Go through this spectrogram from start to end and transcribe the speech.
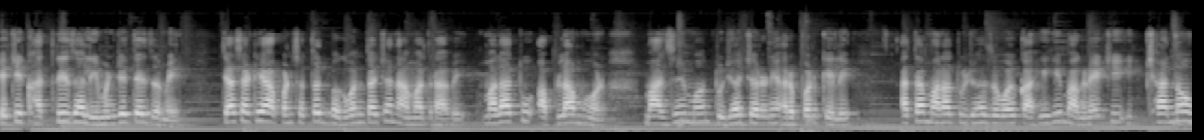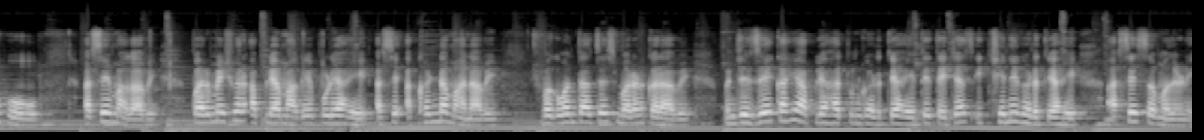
याची खात्री झाली म्हणजे ते जमेल. त्यासाठी आपण सतत भगवंताच्या नामात राहावे. मला तू आपला म्हण. माझे मन तुझ्या चरणी अर्पण केले. आता मला तुझ्याजवळ काहीही मागण्याची इच्छा न हो असे मागावे. परमेश्वर आपल्या मागे पुढे आहे असे अखंड मानावे. भगवंताचे स्मरण करावे. म्हणजे जे काही आपल्या हातून घडते आहे ते त्याच्याच इच्छेने घडते आहे असे समजणे.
